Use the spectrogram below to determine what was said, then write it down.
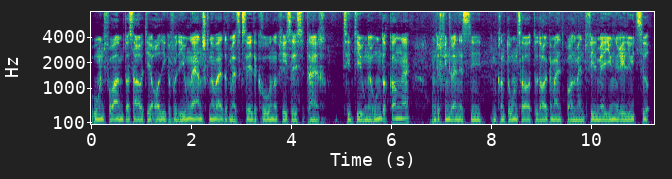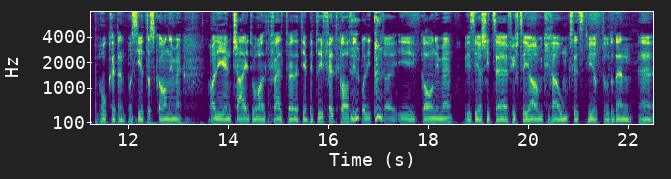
Und vor allem, dass auch die Anliegen von den Jungen ernst genommen werden. Man hat es gesehen, in der Corona-Krise ist eigentlich, sind die Jungen untergegangen. Und ich finde, wenn jetzt im Kantonsrat oder allgemein im Parlament viel mehr jüngere Leute hocken, dann passiert das gar nicht mehr. Alle Entscheidungen, die halt gefällt werden, die betreffen gar viele Politiker in gar nicht mehr, weil es erst in 10, 15 Jahren wirklich auch umgesetzt wird oder dann äh, äh,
